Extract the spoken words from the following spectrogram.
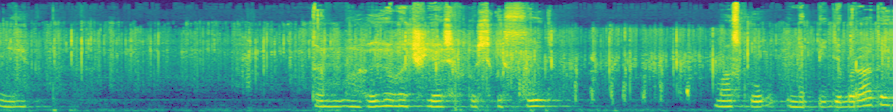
Ні. Там могила чиясь хтось висить. Маску не підібрати.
